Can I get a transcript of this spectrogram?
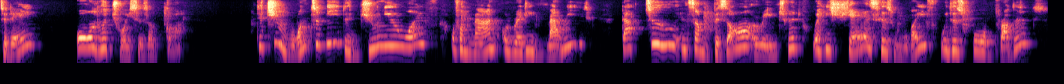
Today, all her choices are gone. Did she want to be the junior wife of a man already married? That too in some bizarre arrangement where he shares his wife with his four brothers.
